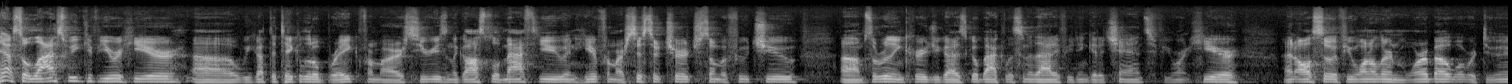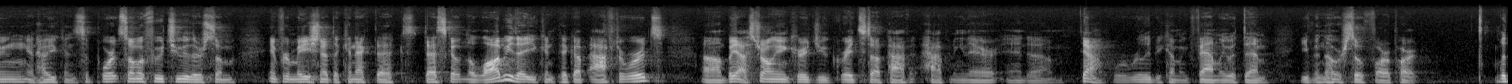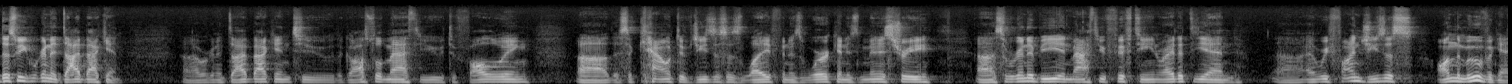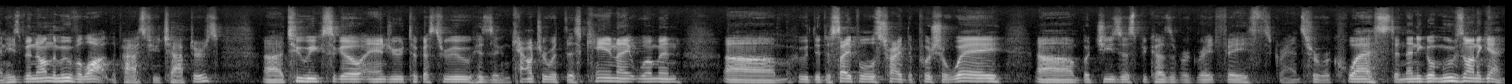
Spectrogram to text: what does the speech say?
yeah, so last week, if you were here, uh, we got to take a little break from our series in the Gospel of Matthew and hear from our sister church, Soma Fuchu. Um, so, really encourage you guys go back listen to that if you didn't get a chance, if you weren't here. And also, if you want to learn more about what we're doing and how you can support Soma Fuchu, there's some information at the Connect desk out in the lobby that you can pick up afterwards. Um, but yeah, strongly encourage you. Great stuff hap- happening there. And um, yeah, we're really becoming family with them, even though we're so far apart. But this week, we're going to dive back in. Uh, we're going to dive back into the Gospel of Matthew, to following uh, this account of Jesus' life and his work and his ministry. Uh, so we're going to be in Matthew 15, right at the end. Uh, and we find Jesus on the move again. He's been on the move a lot the past few chapters. Uh, two weeks ago, Andrew took us through his encounter with this Canaanite woman um, who the disciples tried to push away, uh, but Jesus, because of her great faith, grants her request. And then he go, moves on again.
